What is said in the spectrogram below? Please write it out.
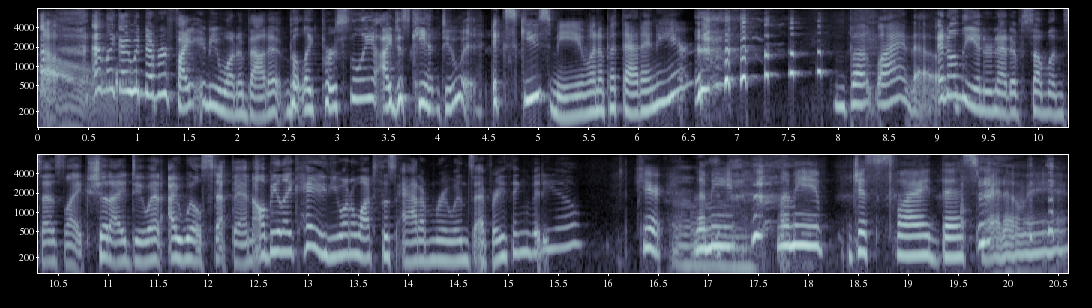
though? And like I would never fight anyone about it, but like personally, I just can't do it. Excuse me. You want to put that in here? but why, though? And on the internet, if someone says like, "Should I do it?" I will step in. I'll be like, "Hey, do you want to watch this Adam ruins everything video?" Here, let me um. let me just slide this right over here.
